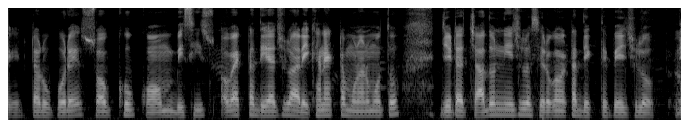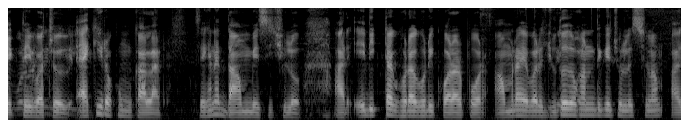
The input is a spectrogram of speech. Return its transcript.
এক একটার উপরে। সব খুব কম, বেশি সব একটা দেওয়া ছিল। আর এখানে একটা মনের মতো যেটা চাদর নিয়েছিল, সেরকম একটা দেখতে পেয়েছিল। দেখতেই পাচ্ছ, একই রকম কালার সেখানে দাম বেশি ছিল। আর এদিকটা ঘোরাঘুরি করার পর আমরা এবারে জুতো দোকানের দিকে চলে এসেছিলাম। আর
